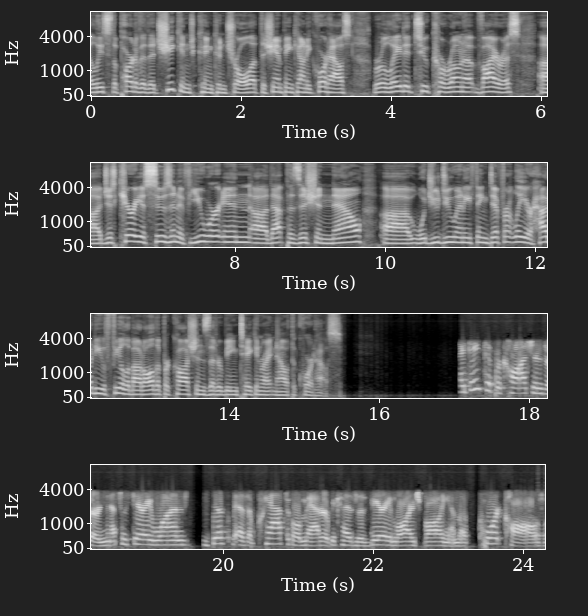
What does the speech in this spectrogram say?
at least the part of it that she can, can control at the Champaign County Courthouse, related to coronavirus. Uh, just curious, Susan, if you were in uh, that position now, uh, would you do anything differently, or how do you feel about all the precautions that are being taken right now at the courthouse? I think the precautions are necessary ones just as a practical matter because of the very large volume of court calls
